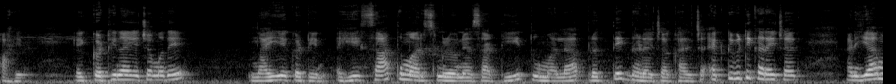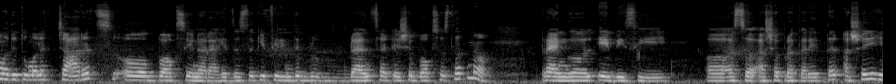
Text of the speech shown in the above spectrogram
आहेत. काही कठीण आहे याच्यामध्ये? नाही आहे कठीण. हे सात मार्क्स मिळवण्यासाठी तुम्हाला प्रत्येक धड्याच्या खालच्या ॲक्टिव्हिटी करायच्या आहेत. आणि यामध्ये तुम्हाला चारच बॉक्स येणार आहेत. जसं की फिलिंग द ब्लँकसाठी असे बॉक्स असतात ना? ट्रँगल ए बी सी असं अशा प्रकारे. तर असे हे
